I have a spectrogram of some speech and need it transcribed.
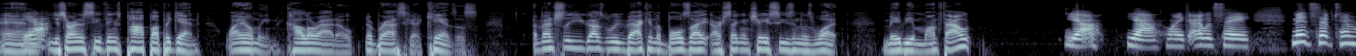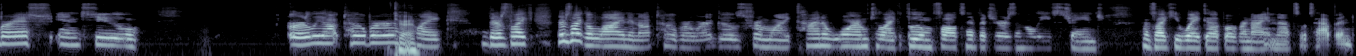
and Yeah. you're starting to see things pop up again. Wyoming, Colorado, Nebraska, Kansas. Eventually, you guys will be back in the bullseye. Our second chase season is what, maybe a month out. Yeah, yeah. Like I would say mid September ish into early October. Okay. Like there's like there's like a line in October where it goes from like kind of warm to like boom fall temperatures and the leaves change. It's like you wake up overnight and that's what's happened.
